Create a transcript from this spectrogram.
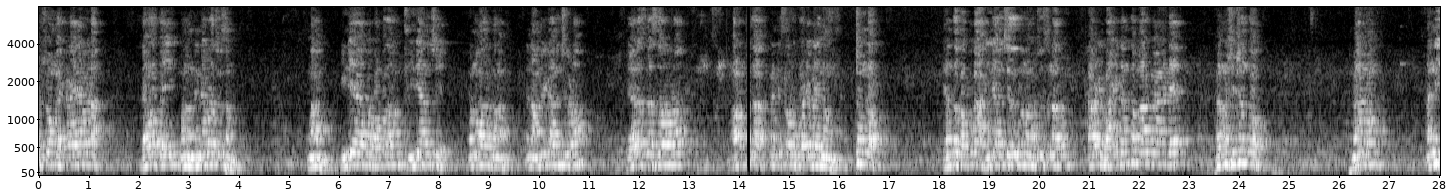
విశ్వంలో ఎక్కడైనా కూడా డెవలప్ అయ్యి మనం నిన్న కూడా చూసాం. మనం ఇండియా యొక్క గొప్పదనం ఇండియా నుంచి ఉన్నవారు మనం నేను అమెరికా నుంచి కూడా ఏఆర్ఎస్ ప్లస్ ద్వారా కూడా కంట్రీస్ కూడా పోటీ పడి మనం. విశ్వంలో ఎంత గొప్పగా ఇండియా నుంచి ఎదుగుతున్నామో చూస్తున్నారు. కాబట్టి వాటికంతా మార్గం ఏమంటే క్రమశిక్షణతో మెలగడం అన్ని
